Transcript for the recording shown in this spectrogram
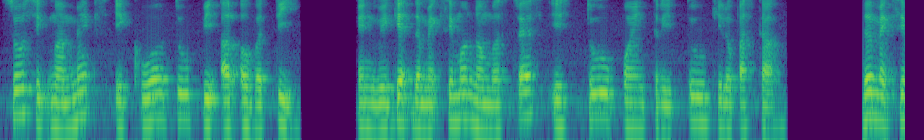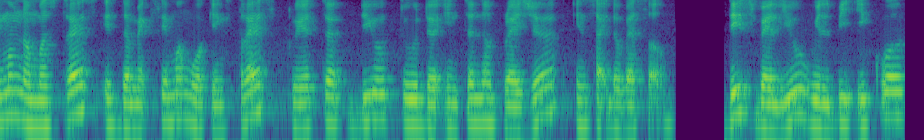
So sigma max equal to PR over T and we get the maximum normal stress is 2.32 kilopascal. The maximum normal stress is the maximum working stress created due to the internal pressure inside the vessel. This value will be equal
